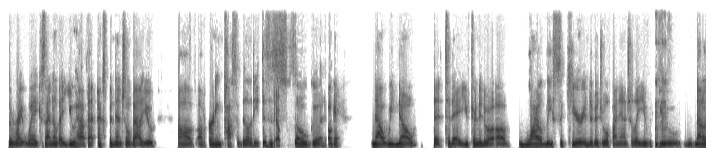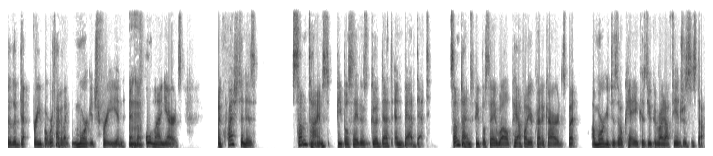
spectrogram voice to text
the right way because I know that you have that exponential value of, of earning possibility. This is yep. so good. Okay. Now we know that today you've turned into a, a wildly secure individual financially. You mm-hmm. you not only live debt free, but we're talking like mortgage free and, and mm-hmm. the whole nine yards. My question is Sometimes people say there's good debt and bad debt. Sometimes people say, well, pay off all your credit cards, but a mortgage is okay because you can write off the interest and stuff.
